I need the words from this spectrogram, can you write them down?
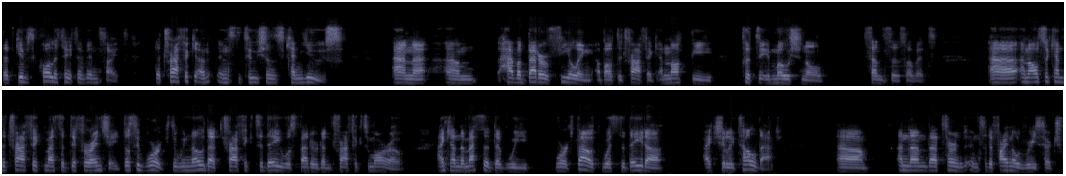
that gives qualitative insight that traffic institutions can use and uh, um, have a better feeling about the traffic and not be put to emotional senses of it. Uh, and also, can the traffic method differentiate? Does it work? Do we know that traffic today was better than traffic tomorrow? And can the method that we worked out with the data actually tell that. Um, and then that turned into the final research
